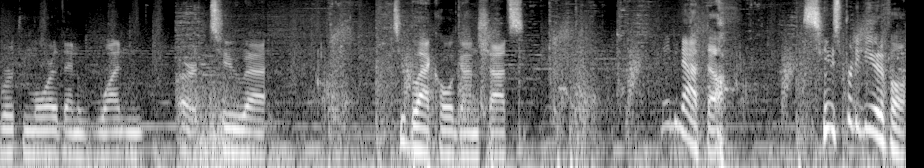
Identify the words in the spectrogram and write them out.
worth more than one or two uh, two black hole gunshots. Maybe not though. Seems pretty beautiful.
